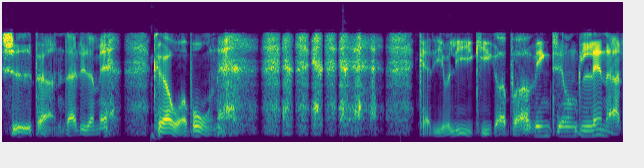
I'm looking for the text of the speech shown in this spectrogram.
søde børn, der lytter med, kører over broen, kan de jo lige kigge op og vinke til onkel Lennart.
